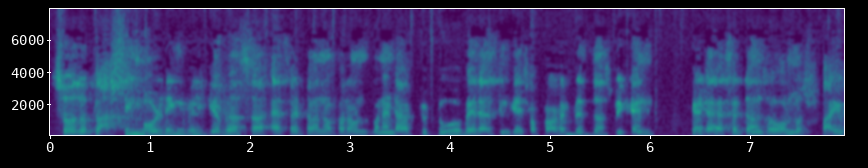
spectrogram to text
So the plastic molding will give us an asset turn of around one and a half to two, whereas in case of product business, we can get an asset turns of almost five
